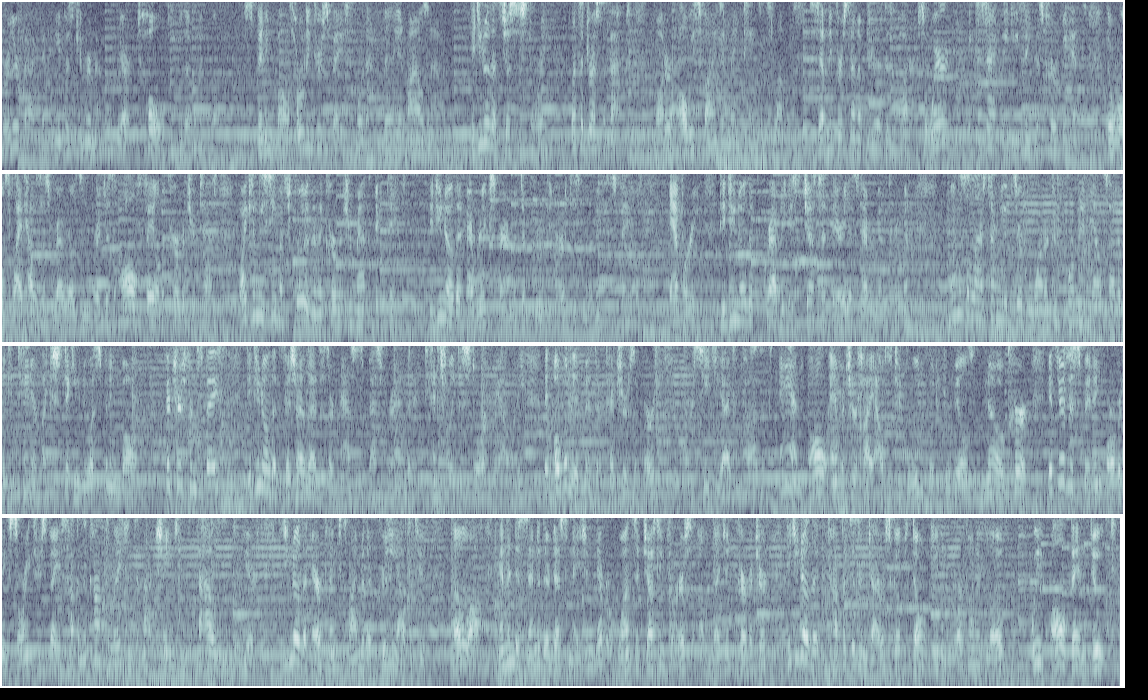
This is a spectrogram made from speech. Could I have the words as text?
further back than any of us can remember, we are told we live on a globe, a spinning ball hurtling through space at more than a million miles an hour. Did you know that's just a story? Let's address the facts. Water always finds and maintains its level. 70% of the Earth is water. So where exactly do you think this curve begins? The world's lighthouses, railroads, and bridges all fail the curvature test. Why can we see much further than the curvature math dictates? Did you know that every experiment to prove the Earth is moving has failed? Every. Did you know that gravity is just a theory that's never been proven? When was the last time you observed water conforming to the outside of a container, like sticking to a spinning ball? Pictures from space? Did you know that fisheye lenses are NASA's best friend that intentionally distort reality? They openly admit their pictures of Earth are CGI composites, and all amateur high-altitude balloon footage reveals no curve. If the Earth is spinning, orbiting, soaring through space, how come the constellations have not changed in thousands of years? Did you know that airplanes climb to their cruising altitude, level off, and then descend to their destination, never once adjusting for Earth's alleged curvature? Did you know that compasses and gyroscopes don't even work on a globe? We've all been duped.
